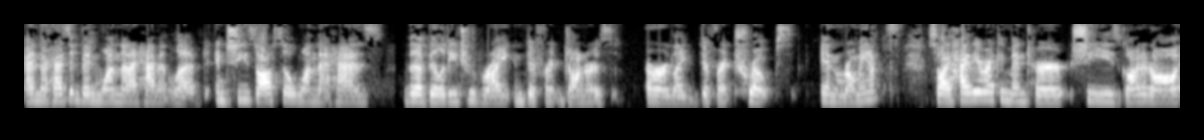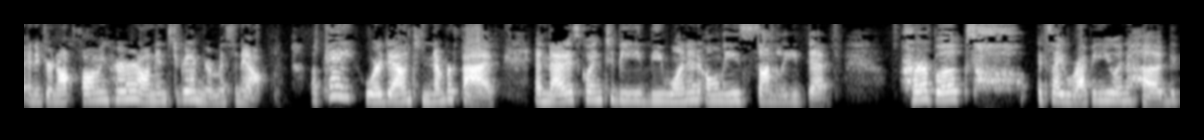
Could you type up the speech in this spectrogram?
and there hasn't been one that I haven't loved. And she's also one that has the ability to write in different genres or like different tropes in romance. So I highly recommend her. She's got it all. And if you're not following her on Instagram, you're missing out. Okay, we're down to number five, and that is going to be the one and only Sonali Dev. Her books, it's like wrapping you in a hug.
